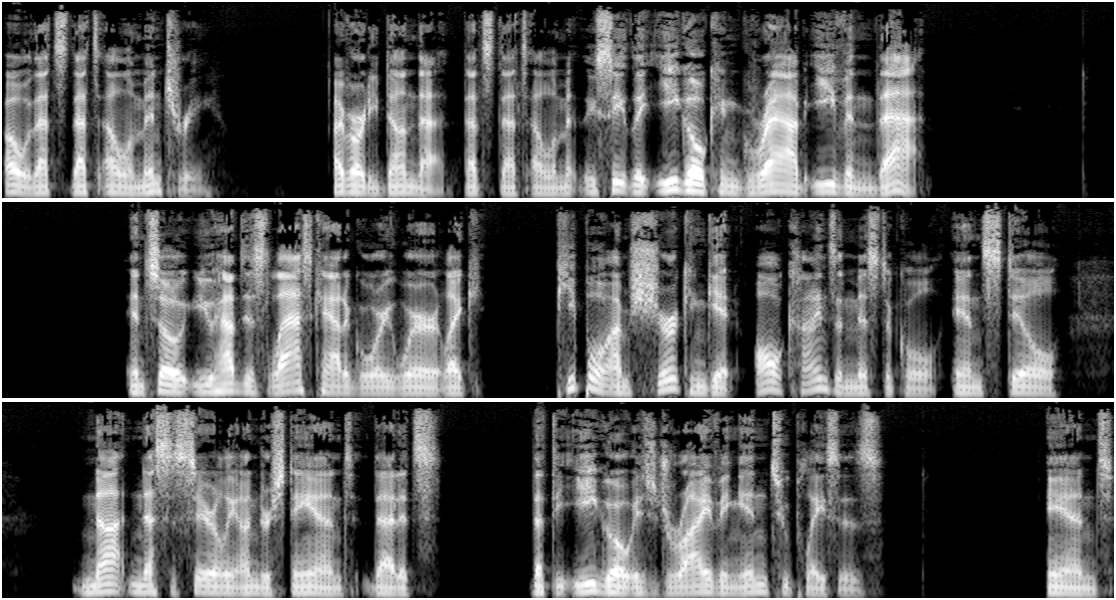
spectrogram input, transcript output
"Oh, that's that's elementary. I've already done that. That's that's element. You see, the ego can grab even that." And so you have this last category where like people I'm sure can get all kinds of mystical and still not necessarily understand that it's that the ego is driving into places and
